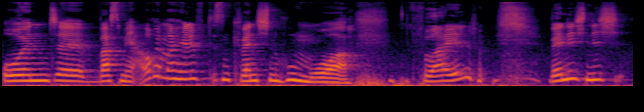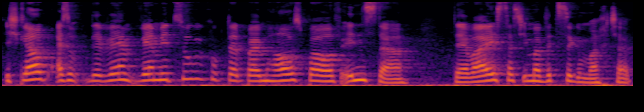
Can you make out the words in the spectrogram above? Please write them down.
Und äh, was mir auch immer hilft, ist ein Quäntchen Humor. Weil, wenn ich nicht, ich glaube, also wer, wer, mir zugeguckt hat beim Hausbau auf Insta, der weiß, dass ich immer Witze gemacht habe.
